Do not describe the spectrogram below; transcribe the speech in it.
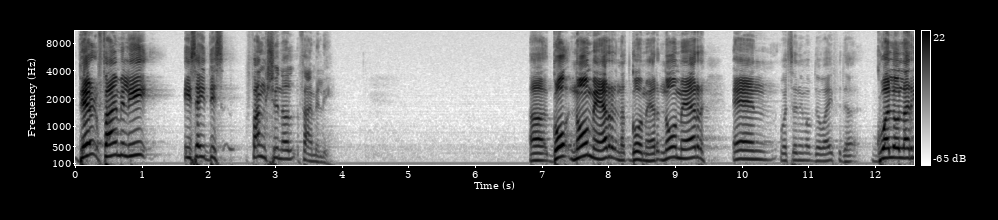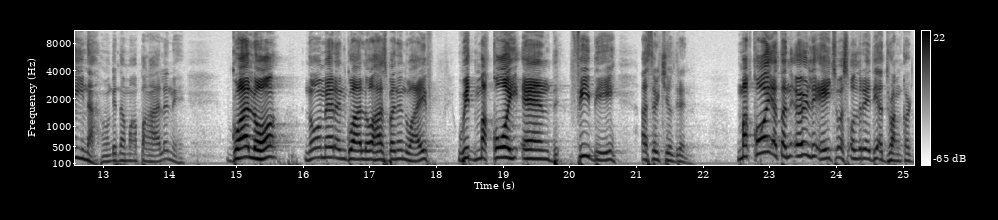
Their family is a dysfunctional family. Uh, Go, Nomer, not Gomer, Nomer, and what's the name of the wife? The Gualo Larina. Maganda mga pangalan eh. Gualo, Nomer and Gualo, husband and wife, with McCoy and Phoebe as their children. McCoy at an early age was already a drunkard.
